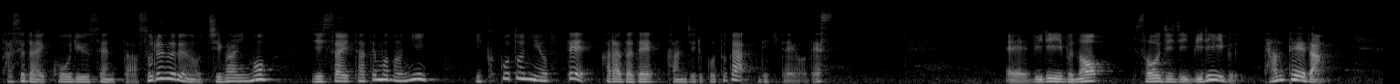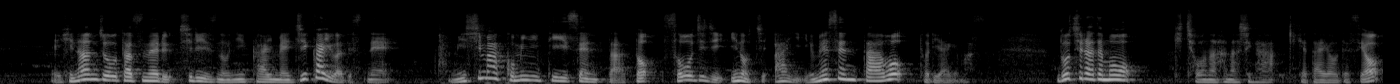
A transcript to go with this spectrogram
多世代交流センターそれぞれの違いも実際建物に行くことによって体で感じることができたようです。えー、ビリーブの総持寺ビリーブ探偵団避難所を訪ねるシリーズの2回目。次回はですね三島コミュニティセンターと総持寺命愛夢センターを取り上げます。どちらでも貴重な話が聞けたようですよ。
